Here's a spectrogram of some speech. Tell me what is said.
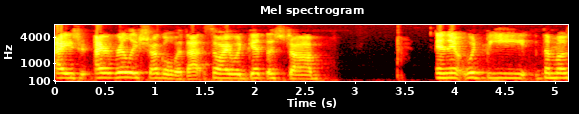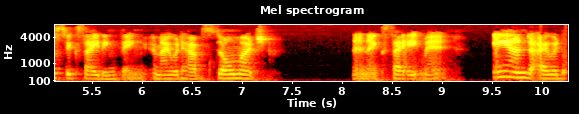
I, I really struggle with that. So I would get this job and it would be the most exciting thing. And I would have so much and excitement and I would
